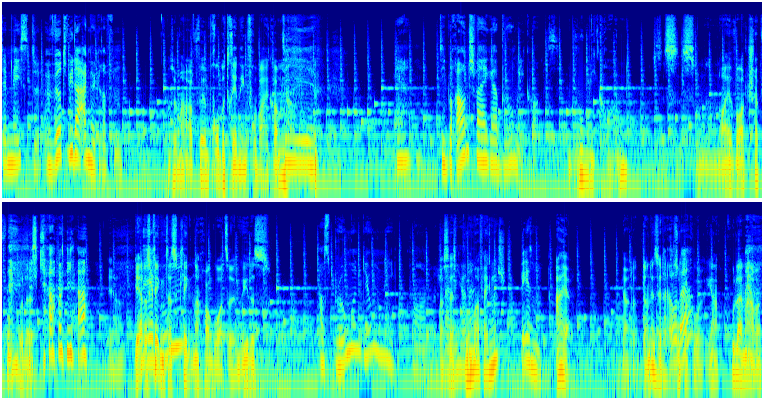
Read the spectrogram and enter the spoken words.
demnächst wird wieder angegriffen. Muss ich mal für ein Probetraining vorbeikommen. Die, ja, die Braunschweiger Brumicons. Brumicon? Eine neue Wortschöpfung, oder? ich glaube, ja. Ja, ja das, klingt, das klingt nach Hogwarts irgendwie. Das Aus Broom und Unicorn. Was heißt Broom auf Englisch? Besen. Ah ja. Ja, dann ist er ja super cool. Ja, cooler Name.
